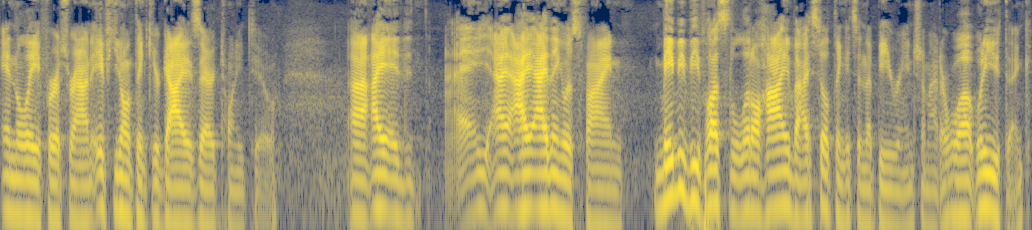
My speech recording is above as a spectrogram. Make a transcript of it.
in the late first round if you don't think your guy is there at twenty two. Uh, I, I I I think it was fine. Maybe B plus is a little high, but I still think it's in the B range no matter what. What do you think?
